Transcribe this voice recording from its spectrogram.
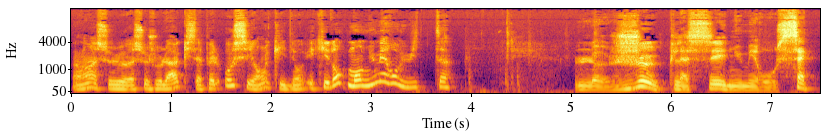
hein, à ce, jeu-là qui s'appelle Océan et qui, et qui est donc mon numéro 8. Le jeu classé numéro 7.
